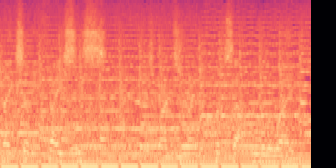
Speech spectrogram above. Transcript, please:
Makes any faces. As Manzarena puts that ball away.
